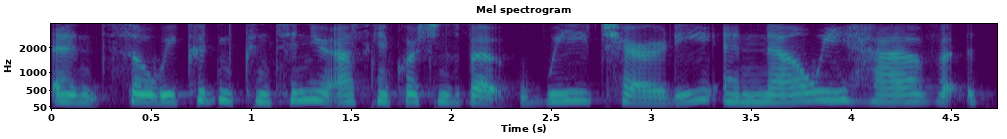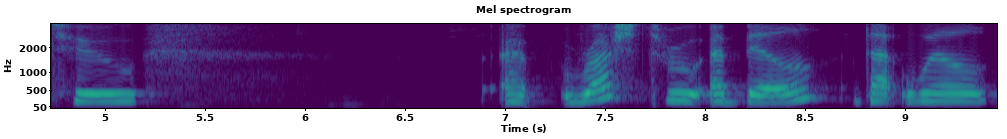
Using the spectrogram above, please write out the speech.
and so we couldn't continue asking questions about We Charity, and now we have to uh, rush through a bill that will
